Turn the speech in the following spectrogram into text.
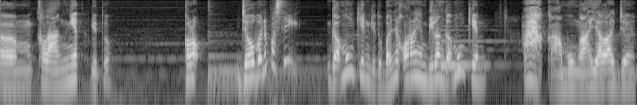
um, ke langit gitu. Kalau jawabannya pasti nggak mungkin gitu. Banyak orang yang bilang nggak mungkin. Ah kamu ngayal aja.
